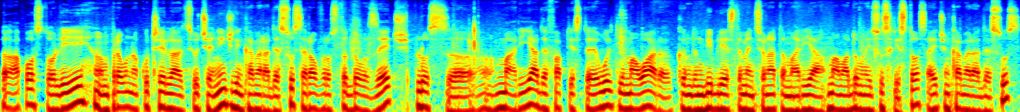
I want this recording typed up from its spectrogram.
Apostolii, împreună cu ceilalți ucenici din camera de sus, erau vreo 120, plus uh, Maria, de fapt este ultima oară când în Biblie este menționată Maria, mama Domnului Isus Hristos, aici în camera de sus.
